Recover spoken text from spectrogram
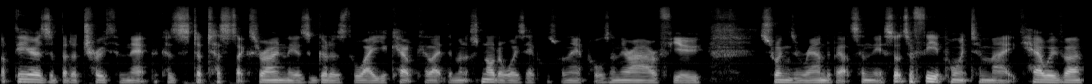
look, there is a bit of truth in that because statistics are only as good as the way you calculate them, and it's not always apples with apples, and there are a few swings and roundabouts in there. So it's a fair point to make. However,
